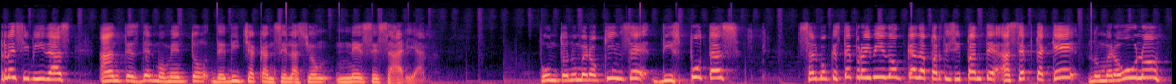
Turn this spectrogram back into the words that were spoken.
recibidas antes del momento de dicha cancelación necesaria. Punto número 15. Disputas. Salvo que esté prohibido, cada participante acepta que, número 1,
